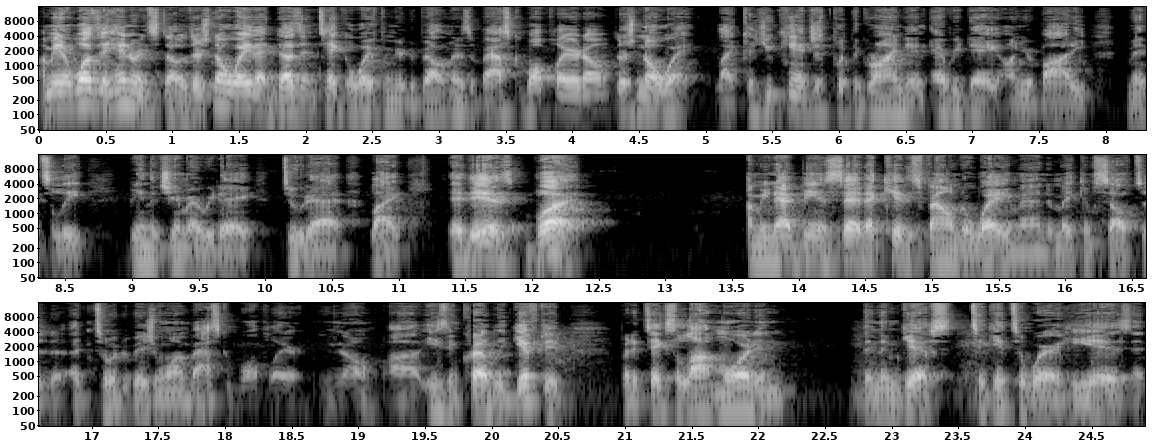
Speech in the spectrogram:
I mean, it was a hindrance though. There's no way that doesn't take away from your development as a basketball player though. There's no way. Like cuz you can't just put the grind in every day on your body mentally, be in the gym every day, do that. Like it is, but I mean, that being said, that kid has found a way, man, to make himself to the, to a Division One basketball player. You know, uh, he's incredibly gifted, but it takes a lot more than than them gifts to get to where he is. And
